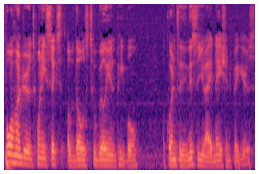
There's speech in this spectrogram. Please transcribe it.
426 of those 2 billion people, according to the, this is United Nations figures,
